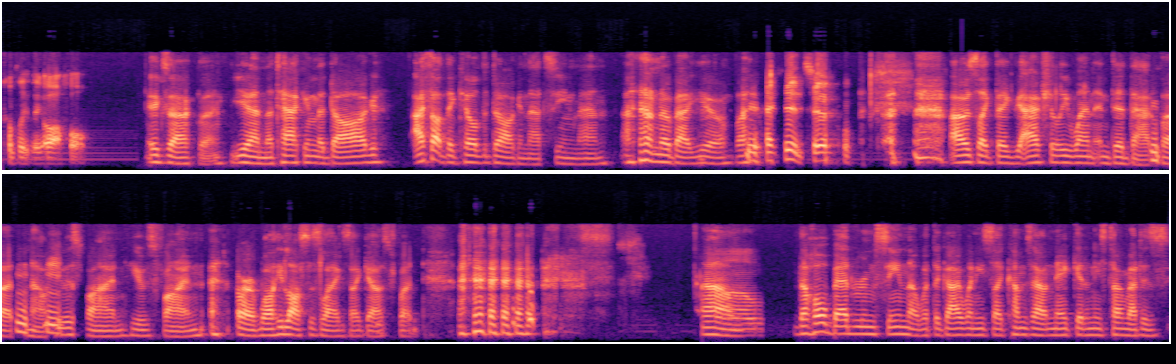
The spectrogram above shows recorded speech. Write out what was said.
completely awful. exactly. Yeah, and attacking the dog. I thought they killed the dog in that scene, man. I don't know about you, but I did too. I was like, they actually went and did that. But no, he was fine. He was fine. or well, he lost his legs, I guess. But um, Um, the whole bedroom scene though with the guy when he's like comes out naked and he's talking about his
